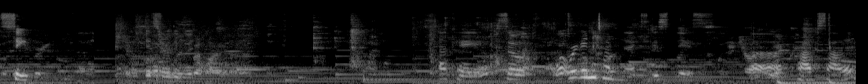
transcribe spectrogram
savory. It's really good. Okay, so what we're gonna have next is this uh, crab salad,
